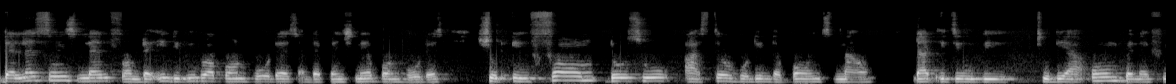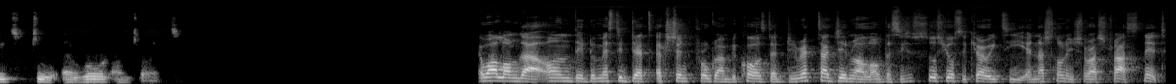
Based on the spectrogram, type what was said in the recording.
The lessons learned from the individual bondholders and the pensioner bondholders should inform those who are still holding the bonds now that it will be to their own benefit to enroll onto it. A while longer on the domestic debt exchange program because the Director General of the Social Security and National Insurance Trust, SSNIT,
